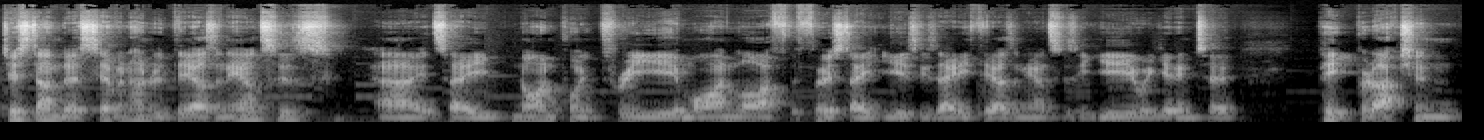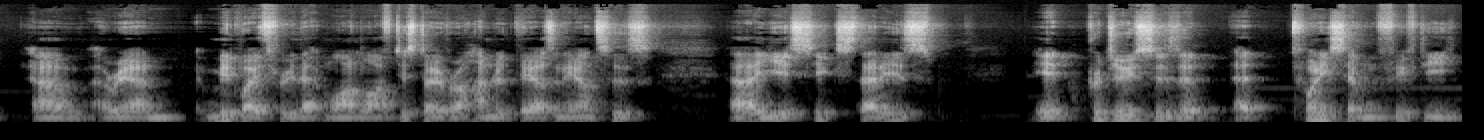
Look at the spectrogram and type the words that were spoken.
just under 700,000 ounces uh, it's a 9.3 year mine life. The first eight years is 80,000 ounces a year. We get into peak production um, around midway through that mine life, just over 100,000 ounces. Uh, year six, that is. It produces at, at 2750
